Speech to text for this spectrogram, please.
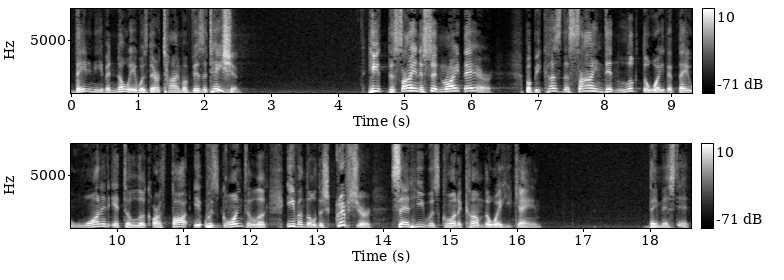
they didn't even know it was their time of visitation. He, the sign is sitting right there. But because the sign didn't look the way that they wanted it to look or thought it was going to look, even though the scripture said he was going to come the way he came, they missed it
